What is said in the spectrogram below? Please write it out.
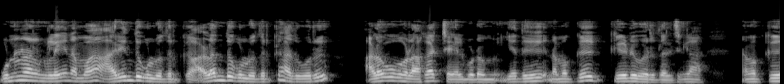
குணநலன்களை நம்ம அறிந்து கொள்வதற்கு அளந்து கொள்வதற்கு அது ஒரு அளவுகோலாக செயல்படும். எது? நமக்கு கேடு வருதல் சரிங்களா? நமக்கு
